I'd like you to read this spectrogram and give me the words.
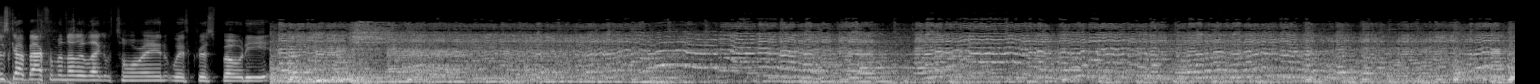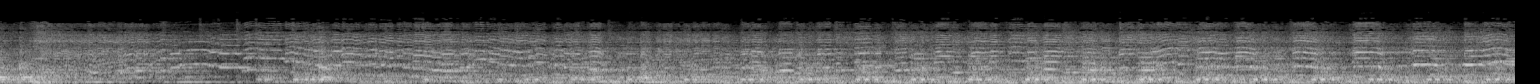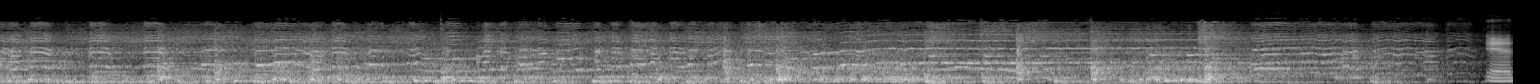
just got back from another leg of touring with Chris Botti.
